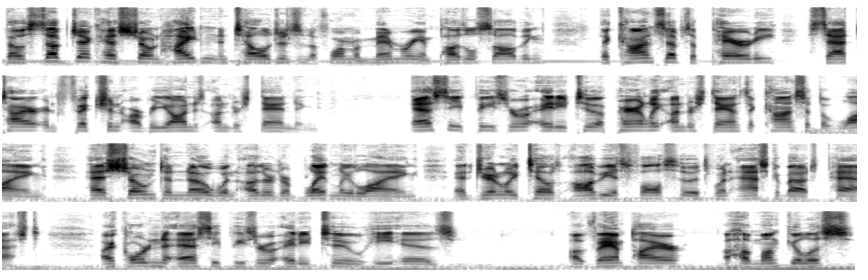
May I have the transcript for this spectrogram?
Though subject has shown heightened intelligence in the form of memory and puzzle solving, the concepts of parody, satire, and fiction are beyond his understanding. SCP-082 apparently understands the concept of lying, has shown to know when others are blatantly lying, and generally tells obvious falsehoods when asked about its past. According to SCP-082, he is a vampire, a homunculus,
